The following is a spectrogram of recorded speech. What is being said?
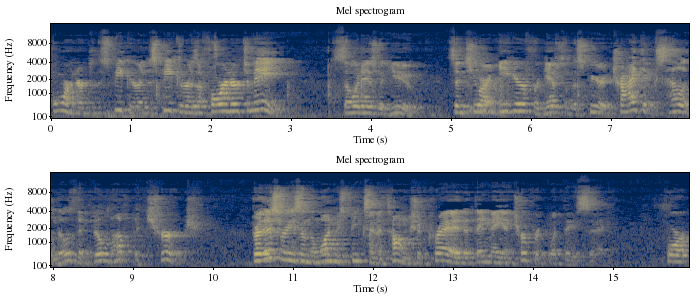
foreigner to the speaker, and the speaker is a foreigner to me. So it is with you. Since you are eager for gifts of the Spirit, try to excel in those that build up the church. For this reason, the one who speaks in a tongue should pray that they may interpret what they say. For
